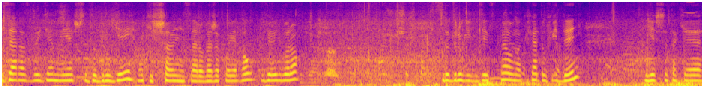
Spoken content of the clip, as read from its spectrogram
I zaraz dojdziemy jeszcze do drugiej. Jakiś szaleniec na rowerze pojechał. Widziałeś, Boro? Do drugiej, gdzie jest pełno kwiatów i dyń. I jeszcze takie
